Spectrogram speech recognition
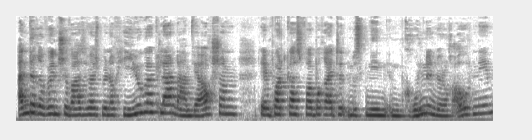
Andere Wünsche war zum Beispiel noch Hyuga Clan, da haben wir auch schon den Podcast vorbereitet, müssten ihn im Grunde nur noch aufnehmen.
